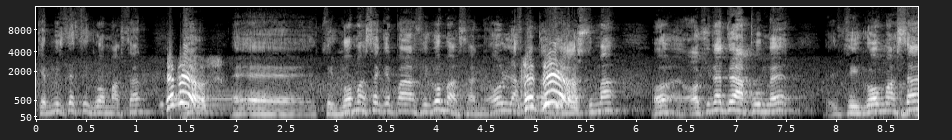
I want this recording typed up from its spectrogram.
και εμείς δεν θυγόμασταν. Βεβαίως. Ε, ε, θυγόμασταν και παραθυγόμασταν. Όλο αυτό το Βεβαίως. διάστημα, ό- όχι να ντραπούμε, θυγόμασταν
